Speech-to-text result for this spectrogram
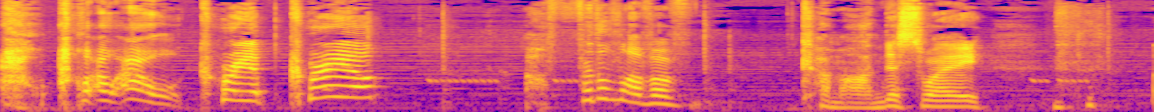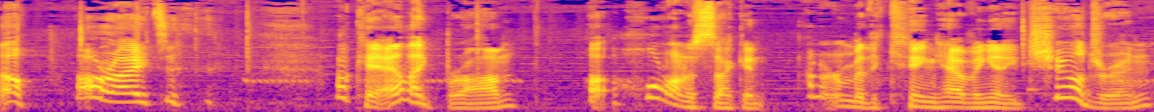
Ow, ow, ow, ow! Cramp, cramp! Oh, for the love of... Come on, this way. oh, alright. okay, I like Brom. Uh, hold on a second. I don't remember the king having any children.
